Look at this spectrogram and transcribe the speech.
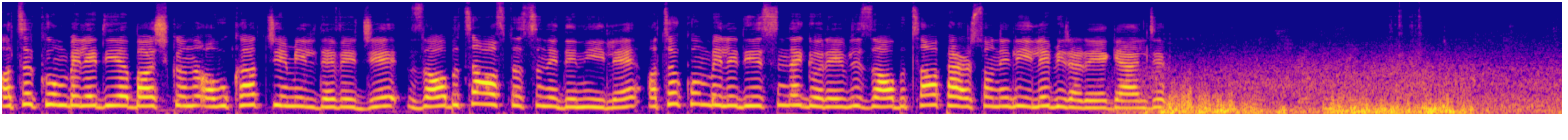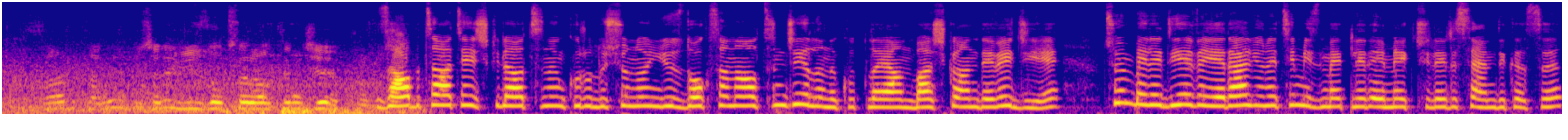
Atakum Belediye Başkanı Avukat Cemil Deveci, zabıta haftası nedeniyle Atakum Belediyesi'nde görevli zabıta personeliyle bir araya geldi. Zabıtanın bu sene 196. kuruluş. Zabıta Teşkilatı'nın kuruluşunun 196. yılını kutlayan Başkan Deveci'ye tüm belediye ve yerel yönetim hizmetleri emekçileri sendikası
